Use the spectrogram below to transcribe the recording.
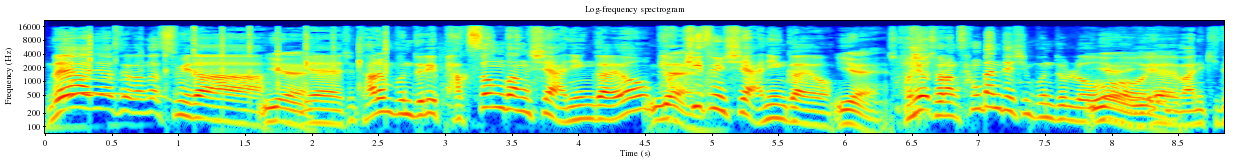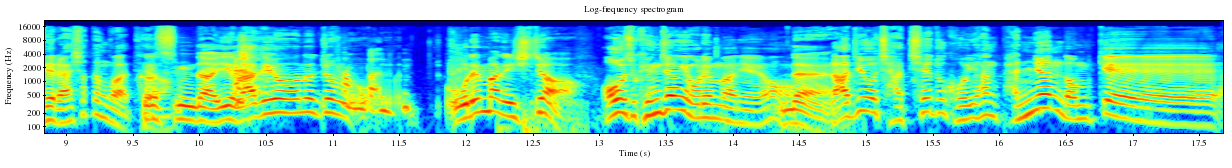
네, 안녕하세요. 반갑습니다. 예. 예. 지금 다른 분들이 박성광 씨 아닌가요? 네. 박희순 씨 아닌가요? 예. 전혀 저랑 상반되신 분들로 예, 예. 예, 많이 기대를 하셨던 것 같아요. 그렇습니다. 이 라디오는 좀 상반. 오랜만이시죠? 어, 저 굉장히 오랜만이에요. 네. 라디오 자체도 거의 한 반년 넘게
